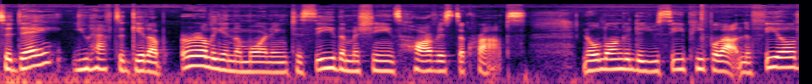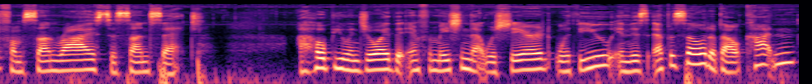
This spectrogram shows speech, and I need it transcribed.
Today, you have to get up early in the morning to see the machines harvest the crops. No longer do you see people out in the field from sunrise to sunset. I hope you enjoyed the information that was shared with you in this episode about cotton.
